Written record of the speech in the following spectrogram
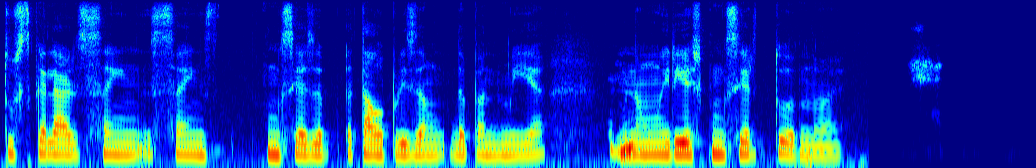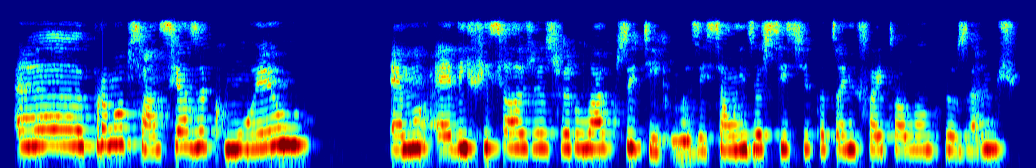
tu, se calhar, sem, sem conheceres a, a tal prisão da pandemia, uhum. não irias conhecer todo, não é? Uh, para uma pessoa ansiosa como eu, é, é difícil às vezes ver o lado positivo, mas isso é um exercício que eu tenho feito ao longo dos anos.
